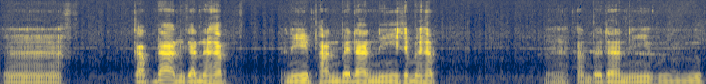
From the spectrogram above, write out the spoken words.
เอ่อกลับด้านกันนะครับ อันนี้พันไปด้านนี้ใช่ไหมครับอ่าพันไปด้านนี้ปึ๊บ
